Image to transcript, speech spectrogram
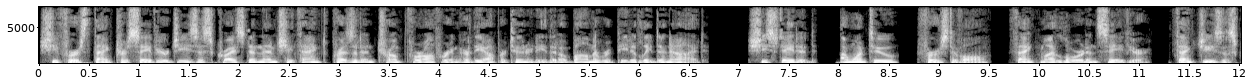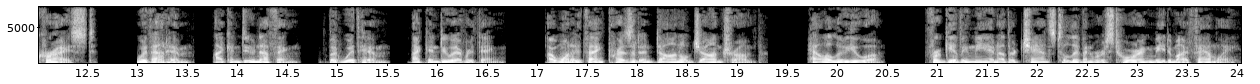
She first thanked her Savior Jesus Christ and then she thanked President Trump for offering her the opportunity that Obama repeatedly denied. She stated, I want to, first of all, thank my Lord and Savior, thank Jesus Christ. Without him, I can do nothing, but with him, I can do everything. I want to thank President Donald John Trump. Hallelujah. For giving me another chance to live and restoring me to my family.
